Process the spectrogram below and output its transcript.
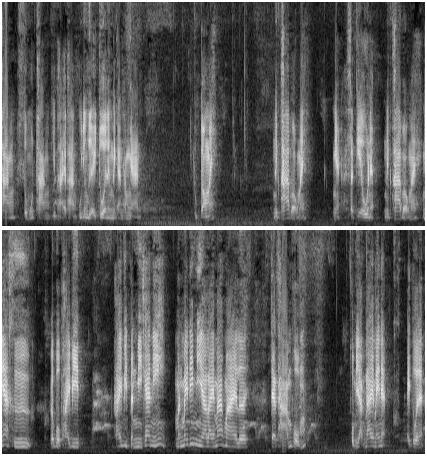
พัง สมมุติพังที่หายพังกูยังเหลืออีกตัวหนึ่งในการทำงาน ถูกต้องไหมนึกภาพออกไหมเนี่ยสเกลเนี่ยนึกภาพออกไหมเนี่ยคือระบบไฮบริดไฮบริดมันมีแค่นี้ มันไม่ได้มีอะไรมากมายเลย แต่ถามผม ผมอยากได้ไหมเนี่ยไอ้ตัวเนี้ย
